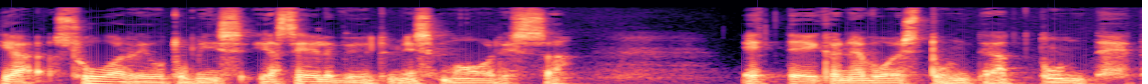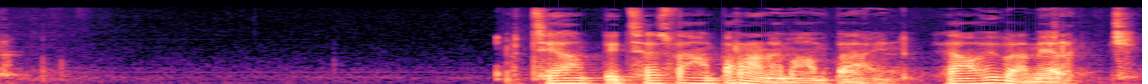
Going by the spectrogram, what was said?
ja suoriutumis- ja selviytymismoodissa, etteikö ne voisi tuntea tunteita. Se on itse asiassa vähän paranemaan päin. Se on hyvä merkki.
